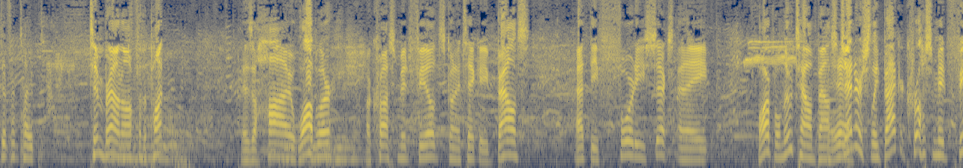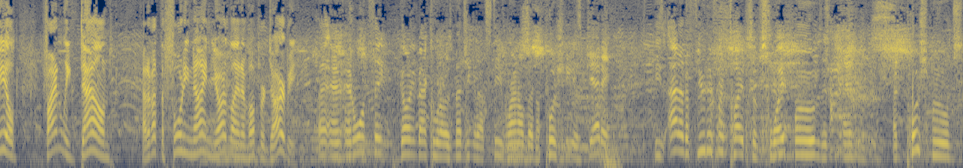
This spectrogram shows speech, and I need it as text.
different type. Tim Brown off for the punt. There's a high wobbler across midfield. It's going to take a bounce at the 46 and a Marple Newtown bounce Yeah. generously back across midfield. Finally down at about the 49 yard line of Upper Darby. And, and one thing, going back to what I was mentioning about Steve Reynolds and the push he is getting, he's added a few different types of swipe moves and, and, and push moves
